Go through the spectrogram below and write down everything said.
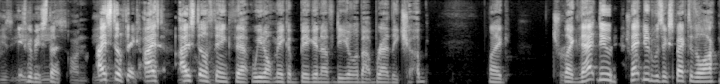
he's, He's gonna be a stud. on. I still think. I I still think that we don't make a big enough deal about Bradley Chubb. Like True. Like that dude, True. that dude was expected to lock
